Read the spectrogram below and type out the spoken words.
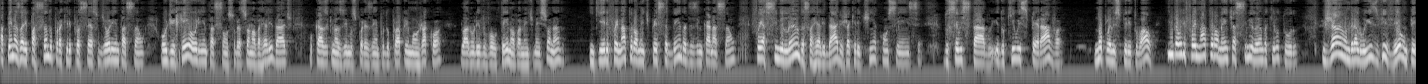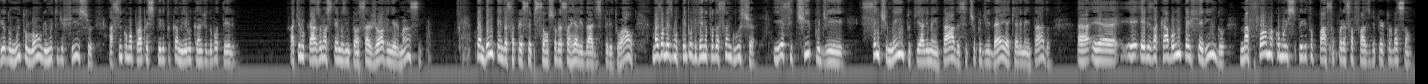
apenas ali passando por aquele processo de orientação ou de reorientação sobre a sua nova realidade, o caso que nós vimos, por exemplo, do próprio irmão Jacó, lá no livro Voltei, novamente mencionando, em que ele foi naturalmente percebendo a desencarnação, foi assimilando essa realidade, já que ele tinha consciência do seu estado e do que o esperava no plano espiritual, então ele foi naturalmente assimilando aquilo tudo. Já André Luiz viveu um período muito longo e muito difícil, assim como o próprio espírito Camilo Cândido Botelho. Aqui no caso nós temos então essa jovem Hermance, também tendo essa percepção sobre essa realidade espiritual, mas ao mesmo tempo vivendo toda essa angústia. E esse tipo de sentimento que é alimentado, esse tipo de ideia que é alimentado, uh, é, eles acabam interferindo na forma como o espírito passa por essa fase de perturbação.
